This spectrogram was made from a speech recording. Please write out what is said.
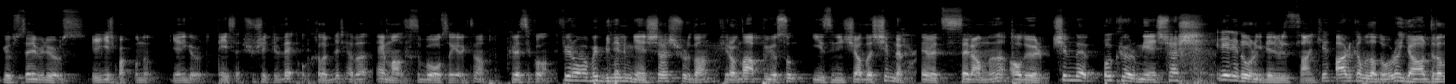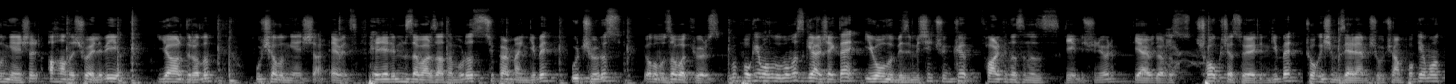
gösterebiliyoruz. İlginç bak bunu yeni gördüm. Neyse şu şekilde kalabilir ya da en mantıklısı bu olsa gerek değil mi? Klasik olan. Firov'a bir binelim gençler şuradan. Firov ne yapıyorsun? İyisin inşallah. Şimdi evet selamlığını alıyorum. Şimdi bakıyorum gençler. İleri doğru gidebiliriz sanki. Arkamıza doğru yardıralım gençler. Aha da şöyle bir yardıralım. Uçalım gençler. Evet. Pelerimiz de var zaten burada. Superman gibi uçuyoruz. Yolumuza bakıyoruz. Bu Pokemon bulmamız gerçekten iyi oldu bizim için. Çünkü farkındasınız diye düşünüyorum. Diğer videolarda çokça söylediğim gibi çok işimize şey uçan Pokemon.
